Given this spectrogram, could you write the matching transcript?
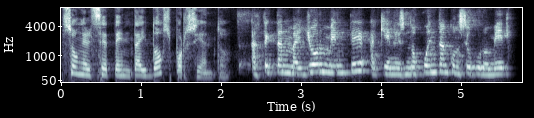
son el 72%. Afectan mayormente a quienes no cuentan con seguro médico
